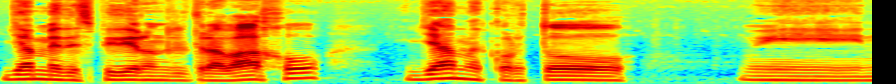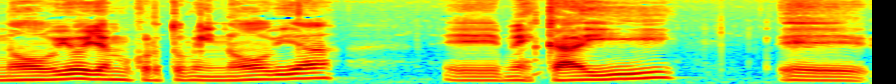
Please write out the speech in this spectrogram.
Ya me despidieron del trabajo, ya me cortó mi novio, ya me cortó mi novia, eh, me caí, eh,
